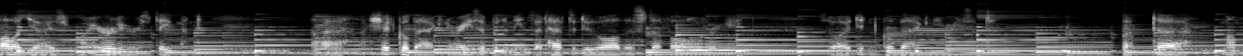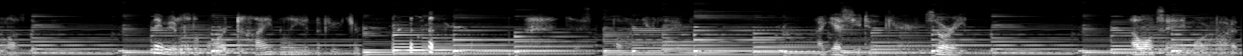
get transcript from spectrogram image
Apologize for my earlier statement. Uh, I should go back and erase it, but it means I'd have to do all this stuff all over again. So I didn't go back and erase it. But uh, loves it. Maybe a little more timely in the future. Just pulling your leg. I guess you do care. Sorry. I won't say any more about it.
